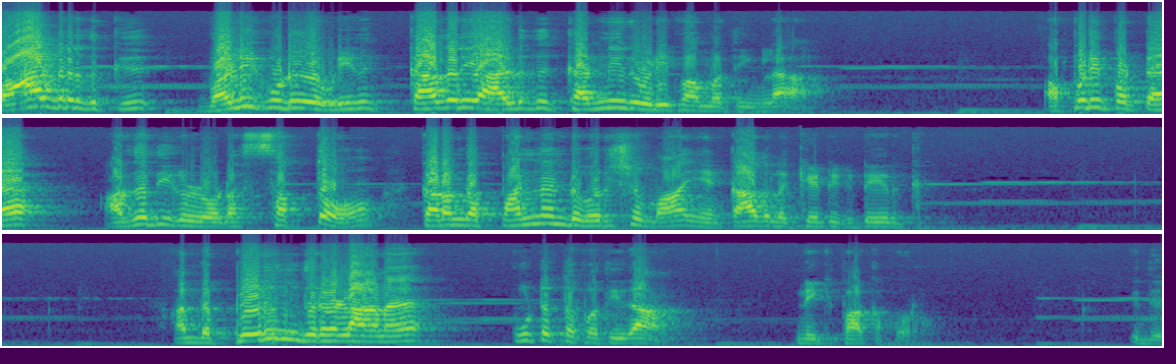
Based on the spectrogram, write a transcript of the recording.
வாழ்றதுக்கு வழி கொடு அப்படின்னு கதறி அழுது கண்ணீர் வடிப்பான் பார்த்தீங்களா அப்படிப்பட்ட அகதிகளோட சத்தம் கடந்த பன்னெண்டு வருஷமா என் காதல கேட்டுக்கிட்டே இருக்கு. அந்த பெருந்திரளான கூட்டத்தை பற்றி தான் இன்னைக்கு பார்க்க போறோம். இது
